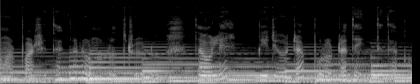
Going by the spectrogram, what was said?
আমার পাশে থাকার অনুরোধ রইল। ভিডিওটা পুরোটা দেখতে থাকো।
